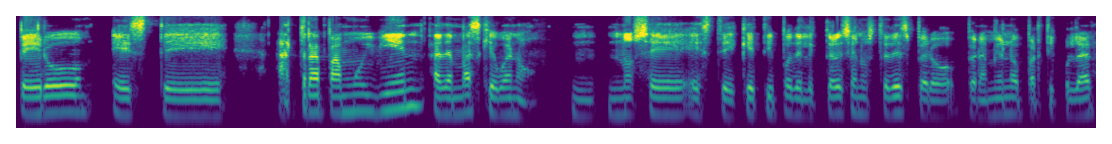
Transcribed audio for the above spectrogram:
pero este atrapa muy bien. Además que, bueno, no sé este, qué tipo de lectores sean ustedes, pero, pero a mí en lo particular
